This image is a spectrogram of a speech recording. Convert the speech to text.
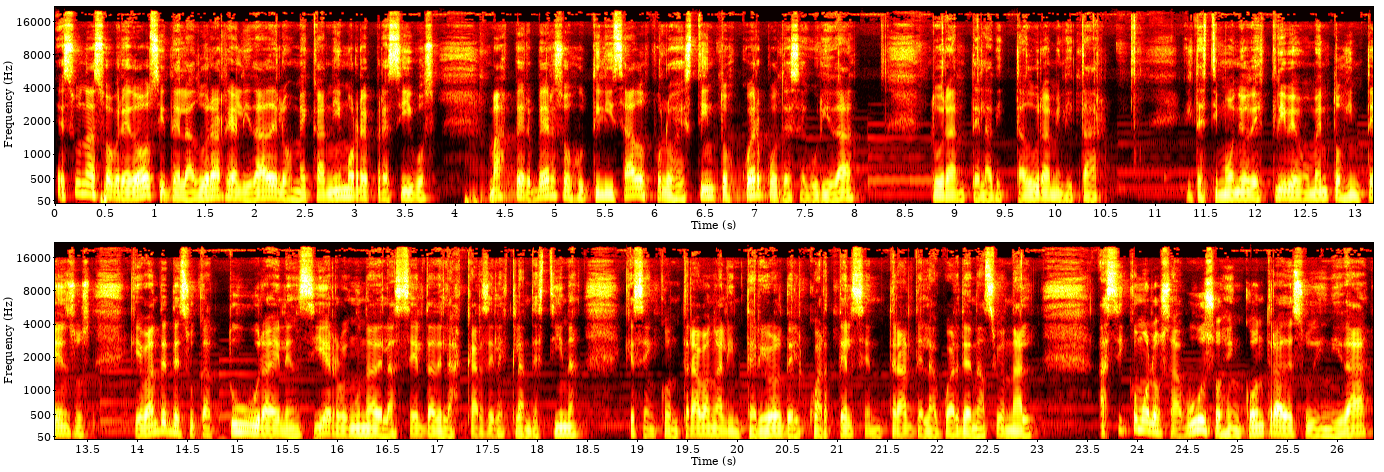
es una sobredosis de la dura realidad de los mecanismos represivos más perversos utilizados por los extintos cuerpos de seguridad durante la dictadura militar. El testimonio describe momentos intensos que van desde su captura, el encierro en una de las celdas de las cárceles clandestinas que se encontraban al interior del cuartel central de la Guardia Nacional, así como los abusos en contra de su dignidad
